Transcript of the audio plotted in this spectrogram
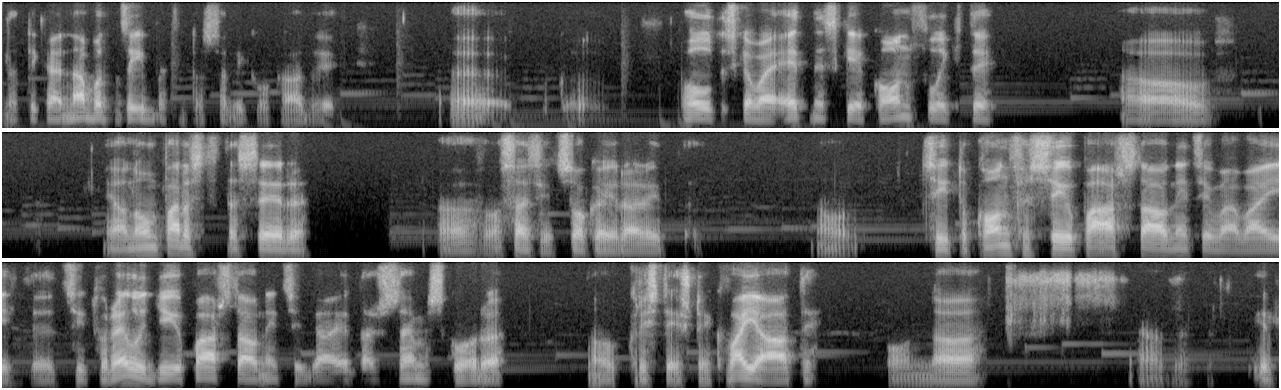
ne tikai nabadzība, bet tas arī kaut kādi uh, politiskie vai etniskie konflikti. Uh, jā, nu, parasti tas ir uh, saistīts ar to, ka ir arī nu, citu konfesiju pārstāvniecībā vai citu reliģiju pārstāvniecībā. Ir dažas zemes, kur nu, kristieši tiek vajāti. Un, uh, jā, ir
